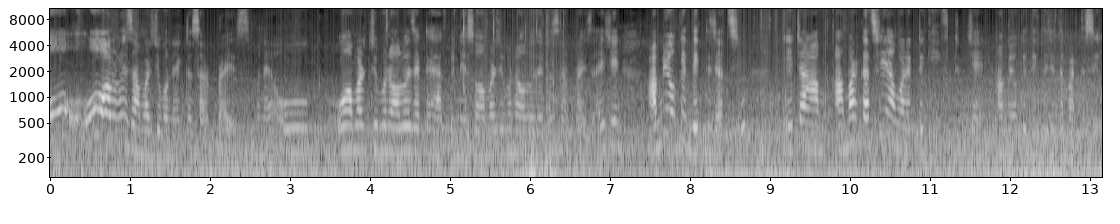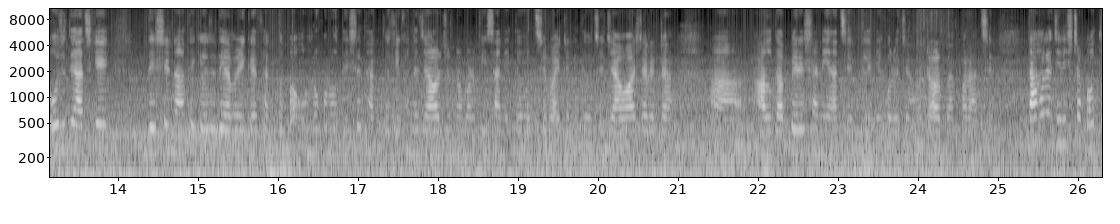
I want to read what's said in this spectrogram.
ও ও অলওয়েজ আমার জীবনে একটা সারপ্রাইজ মানে ও ও আমার জীবনে অলওয়েজ একটা হ্যাপিনেস ও আমার জীবনে অলওয়েজ একটা সারপ্রাইজ এই যে আমি ওকে দেখতে যাচ্ছি, এটা আমার কাছেই আমার একটা গিফট যে আমি ওকে দেখতে যেতে পারতেছি। ও যদি আজকে দেশে না থেকেও যদি আমেরিকায় থাকতো বা অন্য কোনো দেশে থাকতো, যেখানে যাওয়ার জন্য আমার ভিসা নিতে হচ্ছে বা এটা নিতে হচ্ছে, যাওয়া আসার একটা আলগা পেরেশানি আছে প্লেনে করে যাওয়াটার ব্যাপার আছে, তাহলে জিনিসটা কত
